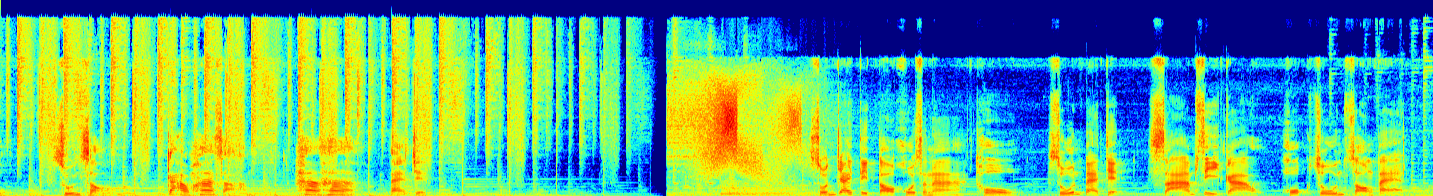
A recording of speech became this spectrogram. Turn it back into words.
953 5587 สนใจติดต่อโฆษณาโทร 087 349 6028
